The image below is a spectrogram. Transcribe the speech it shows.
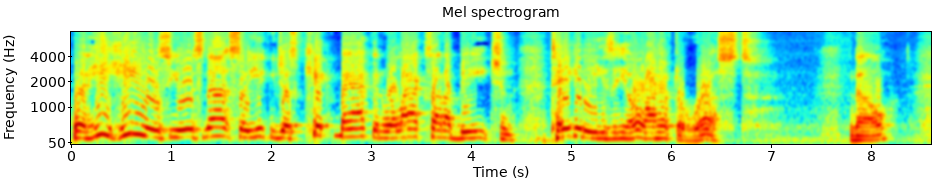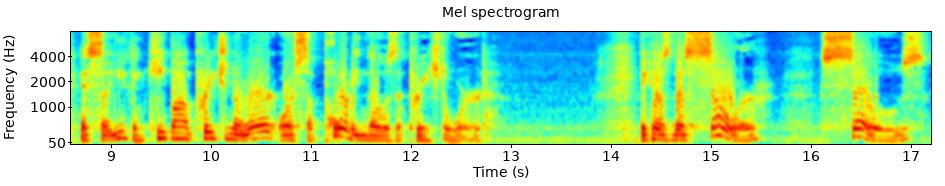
When He heals you, it's not so you can just kick back and relax on a beach and take it easy. Oh, I have to rest. No, it's so you can keep on preaching the Word or supporting those that preach the Word. Because the sower sows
